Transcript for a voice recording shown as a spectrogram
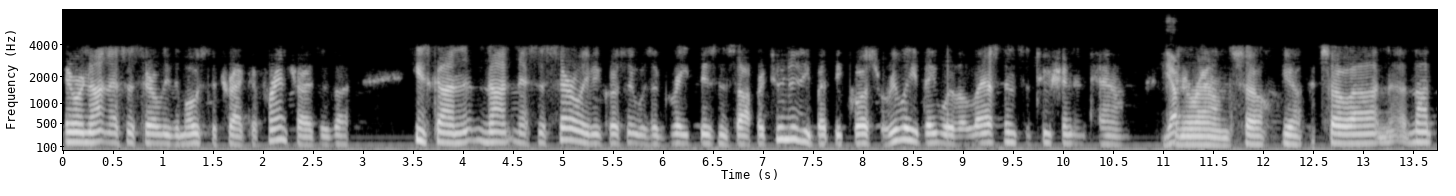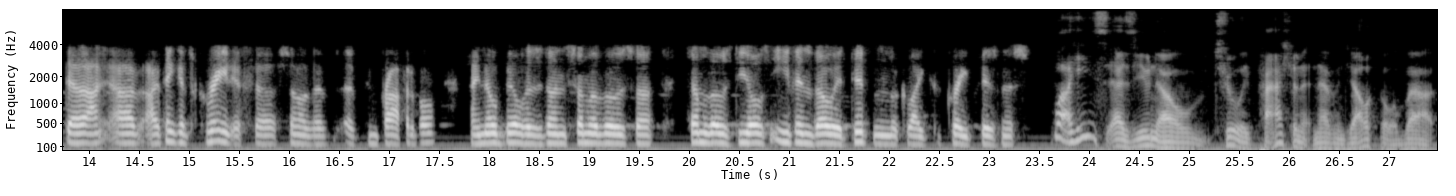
they were not necessarily the most attractive franchises. Uh, he's gone not necessarily because it was a great business opportunity, but because really they were the last institution in town yep. and around. So yeah. So uh, not uh, I, I think it's great if uh, some of them have been profitable. I know Bill has done some of those uh, some of those deals, even though it didn't look like great business. Well, he's, as you know, truly passionate and evangelical about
